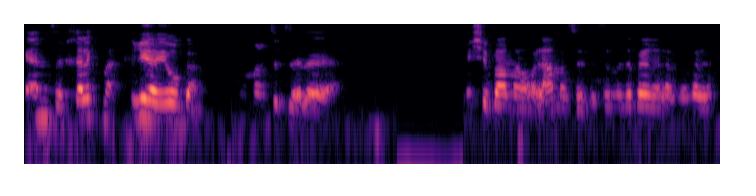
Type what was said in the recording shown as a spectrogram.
כן? זה חלק מהקרי היוגה. אני אומרת את זה למי שבא מהעולם הזה וזה מדבר אליו, אבל...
